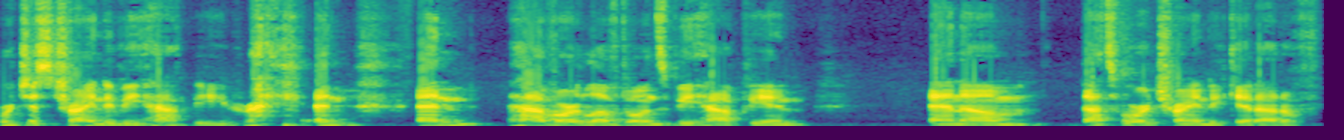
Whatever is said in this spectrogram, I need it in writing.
we're just trying to be happy, right? And and have our loved ones be happy, and and um, that's what we're trying to get out of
